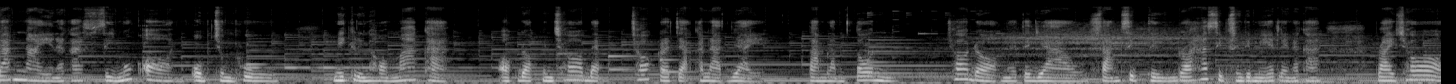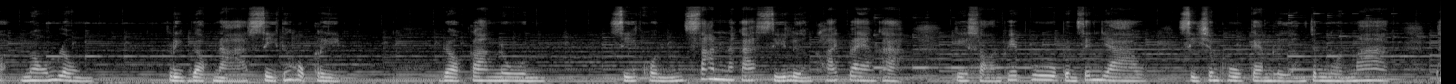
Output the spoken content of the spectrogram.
ด้านในนะคะ สีมุกอ่อนอมชมพู มีกลิ่นหอมมากค่ะ ออกดอกเป็นช่อแบบช่อกระจะขนาดใหญ่ตามลำต้น ช่อดอกเนี่ยจะยาว 30-150เซนติเมตรเลยนะคะ ปลายช่อโน้มลง กลีบดอกหนา 4-6 กลีบ ดอกกลางนูน สีขนสั้นนะคะ สีเหลืองคล้ายแปลงค่ะ เกสรเพศผู้เป็นเส้นยาว สีชมพูแกมเหลืองจำนวนมาก ท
